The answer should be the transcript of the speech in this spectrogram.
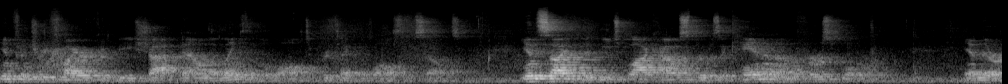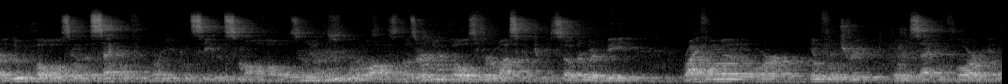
infantry fire could be shot down the length of the wall to protect the walls themselves. Inside the, each blockhouse, there was a cannon on the first floor, and there are loopholes in the second floor. You can see the small holes in, in the mm-hmm. walls. Those are loopholes for musketry. So there would be riflemen or infantry in the second floor and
